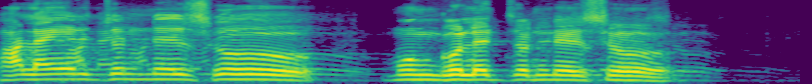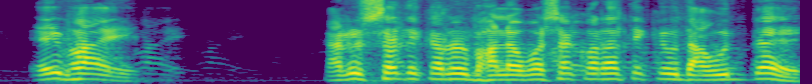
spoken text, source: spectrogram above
ভালাইয়ের জন্য এসো। মঙ্গলের জন্য এসো। এই ভাই, কারোর সাথে কারোর ভালোবাসা করাতে কেউ দাউদ দেয়?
